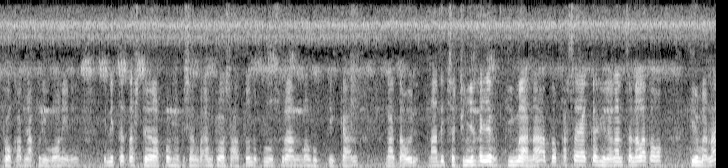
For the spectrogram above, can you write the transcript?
bokapnya Kliwon ini? Ini tetes darah penghabisan PM21 untuk penelusuran membuktikan. Nggak tahu nanti jadinya kayak gimana, ataukah saya kehilangan channel atau gimana?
